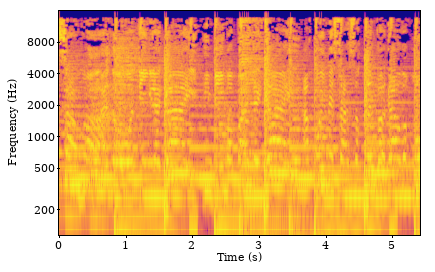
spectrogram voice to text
kasama. Ano ang lagay, hindi mapalagay. Ako'y nasasaktan pag hawak mo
